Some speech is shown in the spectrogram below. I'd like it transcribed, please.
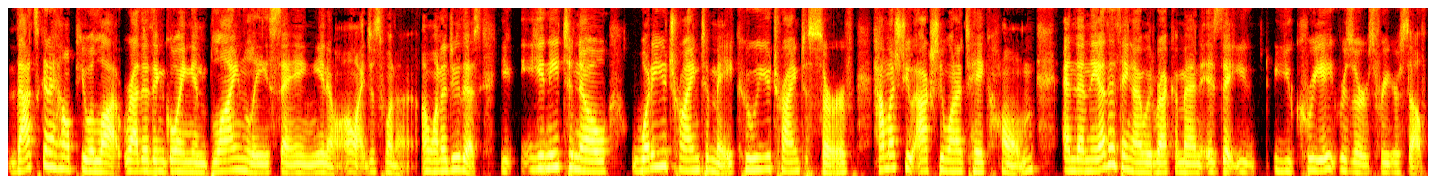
that's going to help you a lot rather than going in blindly saying you know oh i just want to i want to do this. You, you need to know what are you trying to make? Who are you trying to serve? How much do you actually want to take home? And then the other thing i would recommend is that you you create reserves for yourself.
